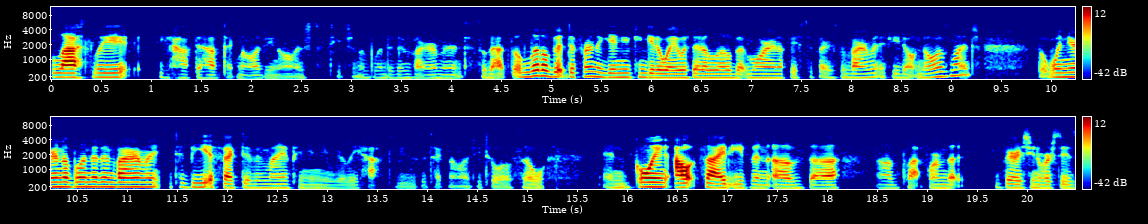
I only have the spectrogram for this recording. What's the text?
lastly, you have to have technology knowledge to teach in a blended environment. So that's a little bit different. Again, you can get away with it a little bit more in a face-to-face environment if you don't know as much. But when you're in a blended environment, to be effective, in my opinion, you really have to use the technology tools. So, and going outside even of the um, platform that various universities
